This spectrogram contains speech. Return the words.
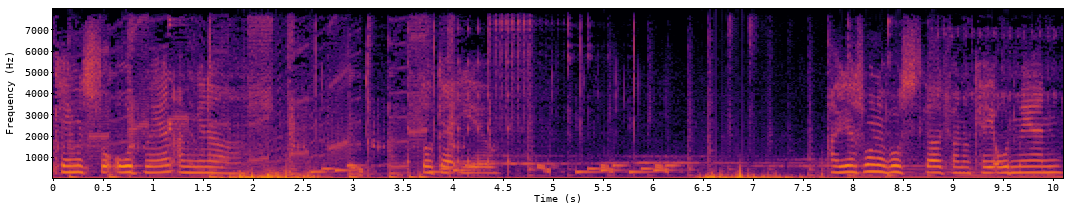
Okay, Mr. Old Man, I'm gonna look at you. I just want to vote skeleton, okay, old man?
